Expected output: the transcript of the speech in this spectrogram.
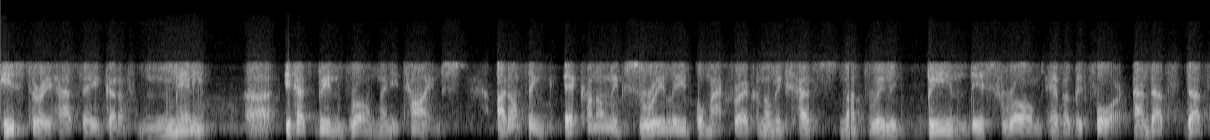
history has a kind of many, uh, it has been wrong many times. I don't think economics really, or macroeconomics has not really been this wrong ever before. And that's, that's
